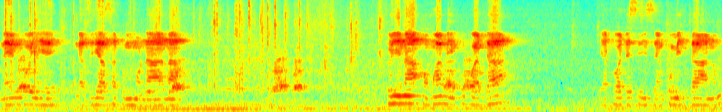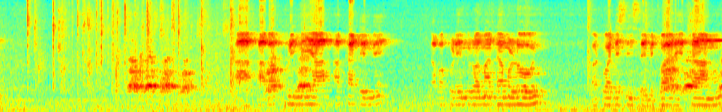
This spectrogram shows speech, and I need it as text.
n'engoye nga ziri asatu mu munaana. Tulina omwami nkugwa da yatuwadde sirinsi enkumi ttaano. A- aba premier academy nga bakulemberwa madamu loy batuwadde sirinsi emitwalo etaano.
